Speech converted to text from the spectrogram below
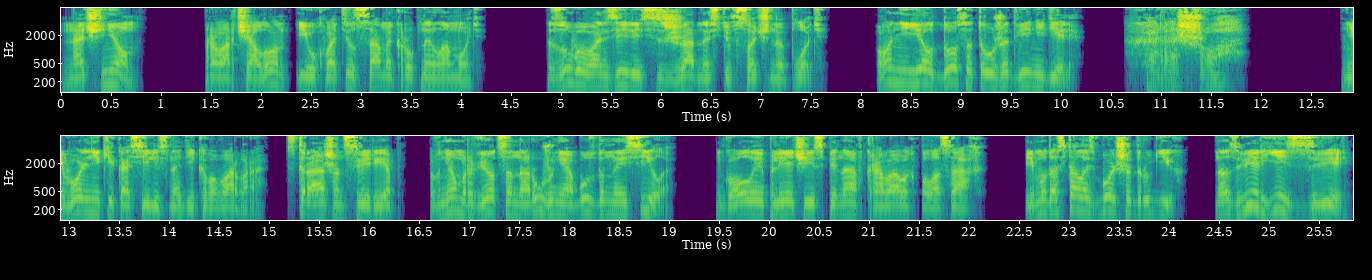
«Начнем!» — проворчал он и ухватил самый крупный ломоть. Зубы вонзились с жадностью в сочную плоть. Он не ел досыта уже две недели. «Хорошо!» Невольники косились на дикого варвара. Страшен, свиреп, в нем рвется наружу необузданная сила. Голые плечи и спина в кровавых полосах. Ему досталось больше других, но зверь есть зверь.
